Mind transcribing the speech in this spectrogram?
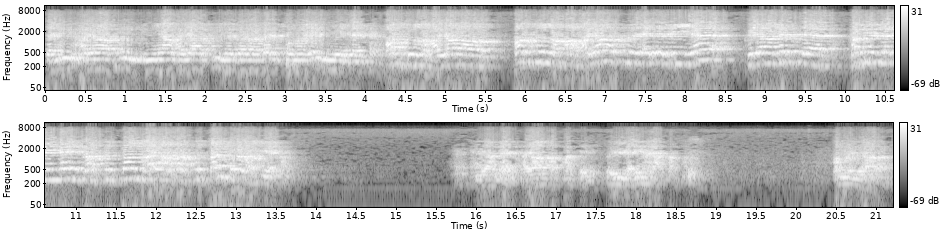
Senin hayatın dünya hayatıyla beraber sona ermeyecek. Asıl hayat, asıl hayatı ebediye kıyamette kabirlerinden kalktıktan, ayağa kalktıktan sonra başlayacak. Kıyamet ayağa kalkmak demek, ölülerin ayağa kalkması. Aman ya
